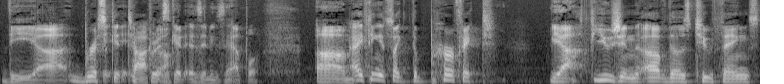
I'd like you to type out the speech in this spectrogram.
the uh, brisket taco? Brisket as an example. Um, I think it's like the perfect yeah fusion of those two things,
